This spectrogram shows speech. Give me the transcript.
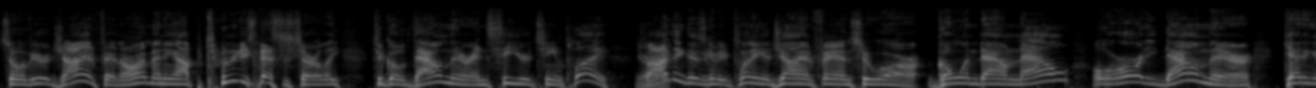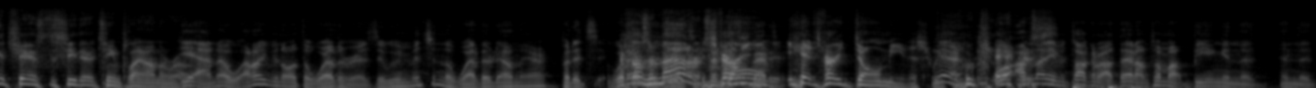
So if you're a Giant fan, there aren't many opportunities necessarily to go down there and see your team play. so I think there's going to be plenty of Giant fans who are going down now or already down there getting a chance to see their team play on the road. Yeah, I know. I don't even know what the weather is. Did we mention the weather down there? But it's It doesn't matter. It's It's Very, dome. yeah, it's very domey this Yeah, who cares? Well, I'm not even talking about that. I'm talking about being in the in the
